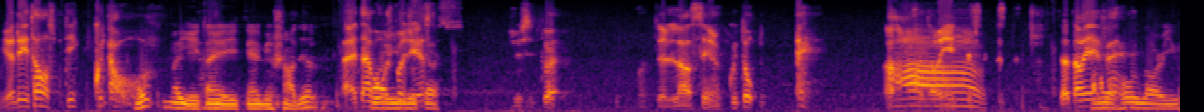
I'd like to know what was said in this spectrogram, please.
Il y a des tasses pis des couteaux. Oh, il éteint, il éteint mes chandelles. Attends, bouge Ah, pas, Jess. Je sais de quoi? Te lancer un couteau. Hein? Ah, ça t'a rien fait. Ça t'a rien How fait. old are you?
